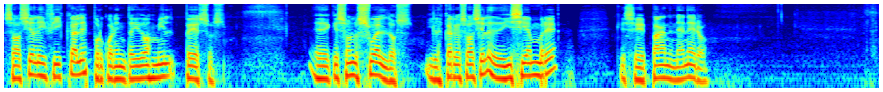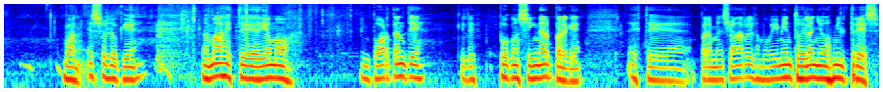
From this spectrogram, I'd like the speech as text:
sociales y fiscales por 42 mil pesos, eh, que son los sueldos y las cargas sociales de diciembre que se pagan en enero. Bueno, eso es lo que lo más este digamos importante que les puedo consignar para que este para mencionarles los movimientos del año 2013.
